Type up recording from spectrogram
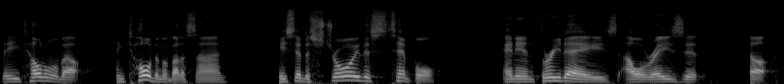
but he told them about he told them about a sign. He said, "Destroy this temple, and in 3 days I will raise it up."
